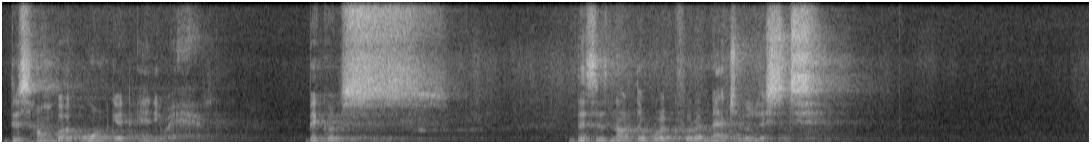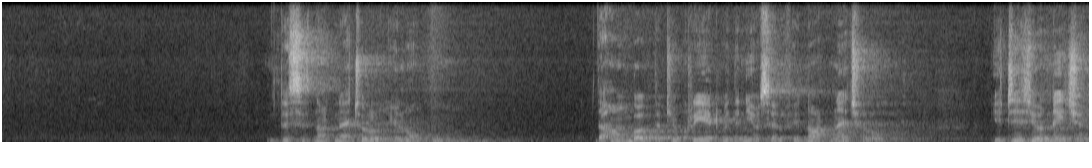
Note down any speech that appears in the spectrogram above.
this humbug won't get anywhere because this is not the work for a naturalist. This is not natural, you know. The humbug that you create within yourself is not natural. It is your nature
